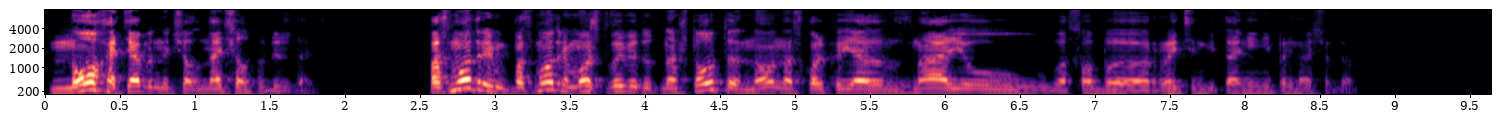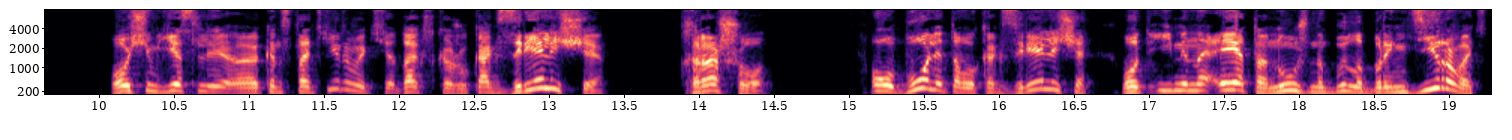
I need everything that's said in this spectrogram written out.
но хотя бы начал, начал побеждать. Посмотрим, посмотрим, может выведут на что-то, но, насколько я знаю, особо рейтинги-то они не приносят, да. В общем, если э, констатировать, так скажу, как зрелище, хорошо. О, более того, как зрелище, вот именно это нужно было брендировать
